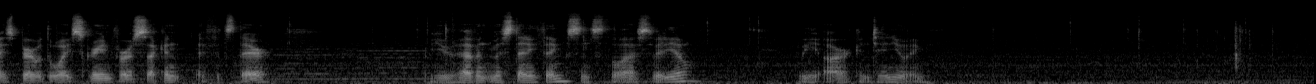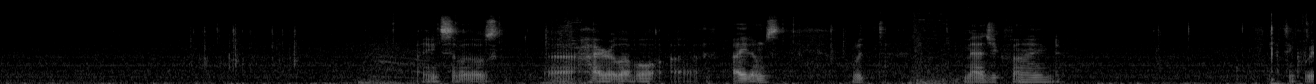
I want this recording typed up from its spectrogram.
guys, bear with the white screen for a second if it's there. You haven't missed anything since the last video. We are continuing. I need some of those uh, higher level uh, items with Magic Find. I think we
